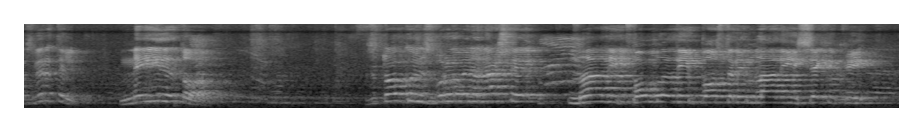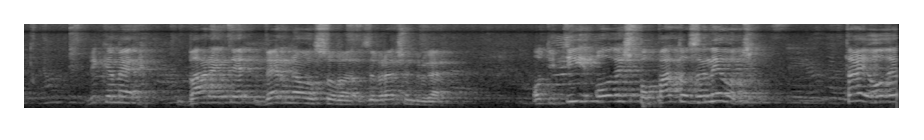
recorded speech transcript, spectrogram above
Разбирате ли? Не иде тоа. Затоа ако изборуваме на нашите млади, по-млади, по-стари млади и всекакви, викаме, барете верна особа за брачен другар. оти ти одеш по пато за небото. Тај оде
